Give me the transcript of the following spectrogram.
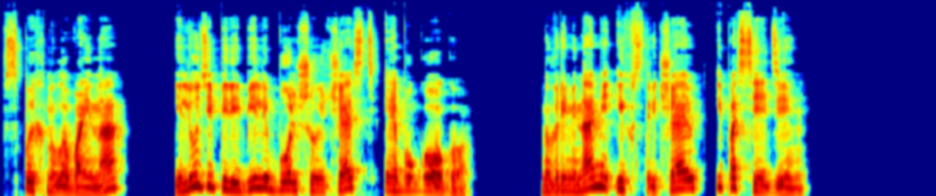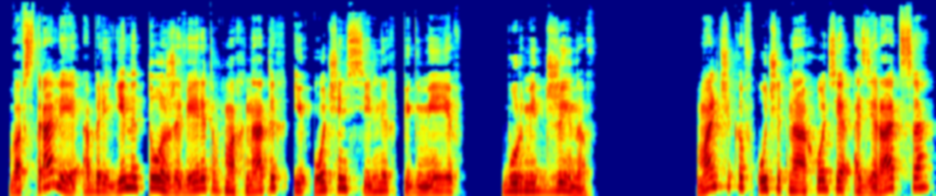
вспыхнула война, и люди перебили большую часть Эбу-Гого. Но временами их встречают и по сей день. В Австралии аборигены тоже верят в мохнатых и очень сильных пигмеев бурджиджинов. Мальчиков учат на охоте озираться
